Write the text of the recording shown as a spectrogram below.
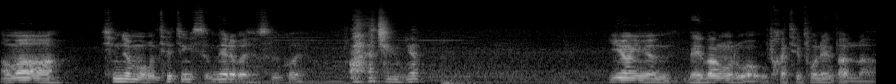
아마 10년 먹은 태증이 쓱 내려가셨을 거야. 아 지금요? 이왕이면 내 방으로 같이 보내달라.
